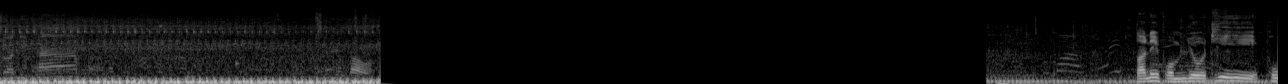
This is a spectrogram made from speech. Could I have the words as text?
สวัสดีครับ ตอนนี้ผมอยู่ที่ภู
